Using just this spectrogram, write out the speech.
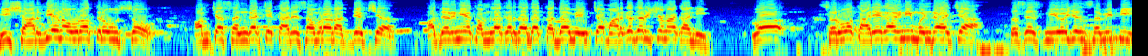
ही शारदीय नवरात्र उत्सव आमच्या संघाचे कार्यसम्राट अध्यक्ष आदरणीय कमलाकर दादा कदम यांच्या मार्गदर्शनाखाली व सर्व कार्यकारिणी मंडळाच्या तसेच नियोजन समिती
